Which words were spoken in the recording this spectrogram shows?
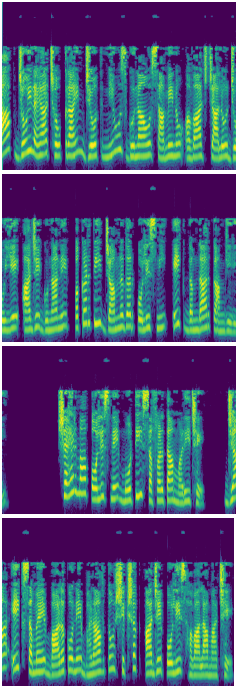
આપ જોઈ રહ્યા છો ક્રાઇમ જ્યોત ન્યૂઝ ગુનાઓ સામેનો અવાજ. ચાલો જોઈએ આજે ગુનાને પકડતી જામનગર પોલીસની એક દમદાર કામગીરી. શહેરમાં પોલીસને મોટી સફળતા મળી છે. જ્યાં એક સમયે બાળકોને ભણાવતો શિક્ષક આજે પોલીસ હવાલામાં છે.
